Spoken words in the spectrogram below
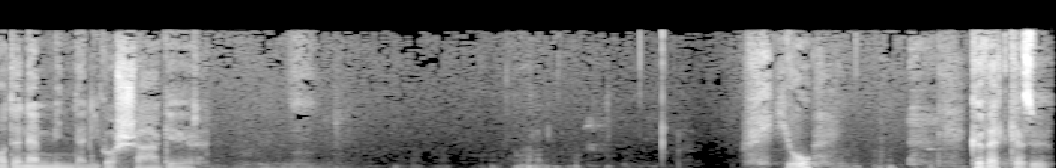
Na de nem minden igazságért. Jó? Következő.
